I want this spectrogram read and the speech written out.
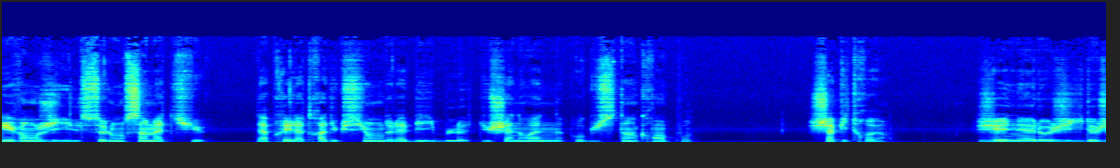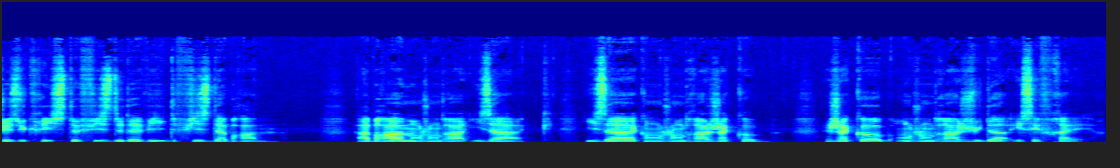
Évangile selon saint Matthieu, d'après la traduction de la Bible du chanoine Augustin Crampon. Chapitre 1 Généalogie de Jésus-Christ, fils de David, fils d'Abraham. Abraham engendra Isaac, Isaac engendra Jacob, Jacob engendra Judas et ses frères,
